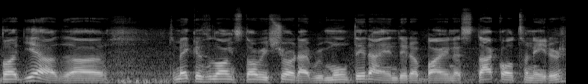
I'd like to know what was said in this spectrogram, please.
But yeah the, to make a long story short I removed it. I ended up buying a stock alternator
